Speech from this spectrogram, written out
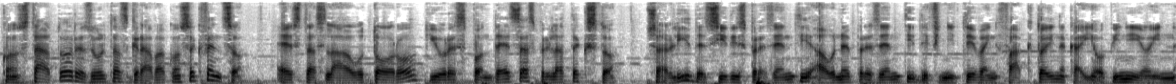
constato resultas grava consequenzo. Estas la autoro kiu respondecas pri la texto, ĉar li decidis prezenti aŭ ne prezenti definitivajn faktojn kaj opiniojn.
